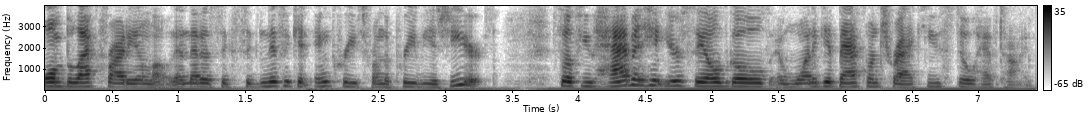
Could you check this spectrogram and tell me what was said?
on Black Friday alone, and that is a significant increase from the previous years. So, if you haven't hit your sales goals and want to get back on track, you still have time.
